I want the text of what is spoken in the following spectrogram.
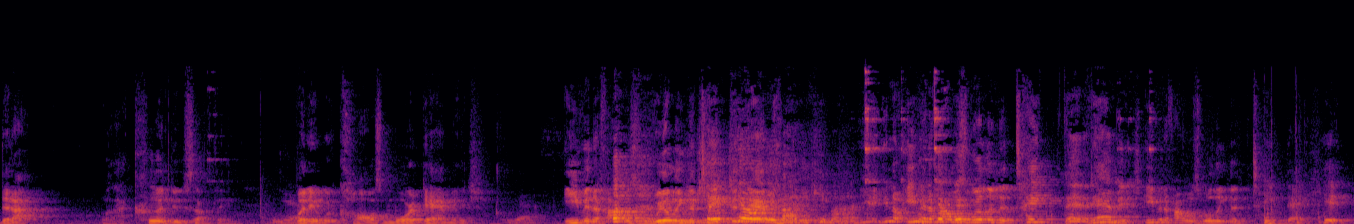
That I, well, I could do something, yeah. but it would cause more damage. yes. Even if I was willing to take the damage. anybody, Yeah, you know, even if I was willing to take that damage, even if I was willing to take that hit,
